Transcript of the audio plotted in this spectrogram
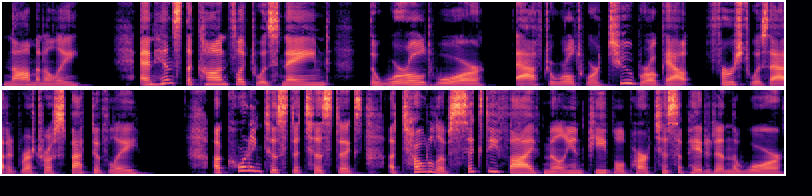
nominally. And hence the conflict was named the World War after World War II broke out, first was added retrospectively. According to statistics, a total of 65 million people participated in the war,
